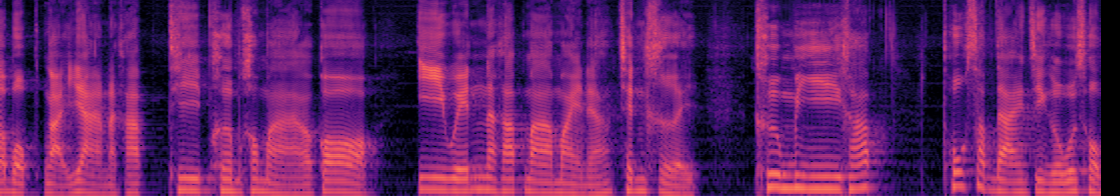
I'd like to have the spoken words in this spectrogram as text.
ระบบหลายอย่างนะครับ ที่เพิ่มเข้ามาแล้วก็อีเวนต์นะครับมาใหม่นะเช่นเคย คือมีครับทุกสัปดาห์จริงๆคุณผู้ชม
